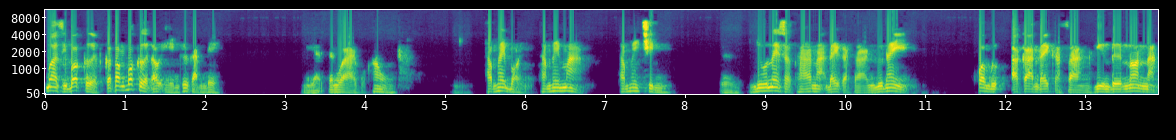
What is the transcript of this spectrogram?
เมื่อสิบ่เกิดก็ต้องบ่เกิดเอาเองคือกันเด้นี่แหละจังหวะพวกเข้าทำให้บ่อยทำให้มากทำให้ชินเอออยู่ในสถานะใดก็ตามอยู่ในความอาการใดกระสางยืนเดินนอนนั่ง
